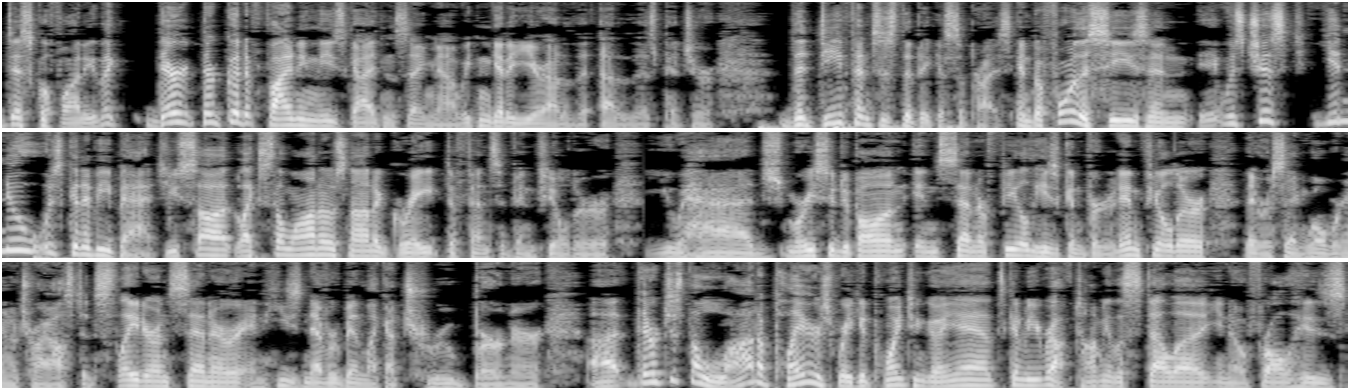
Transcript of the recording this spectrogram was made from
DeSclafani. Like they're, they're good at finding these guys and saying, now we can get a year out of the, out of this pitcher. The defense is the biggest surprise. And before the season, it was just, you knew it was going to be bad. You saw like Solano's not a great defensive infielder. You had had Mauricio in center field. He's a converted infielder. They were saying, well, we're going to try Austin Slater in center, and he's never been like a true burner. Uh, there are just a lot of players where you could point to and go, yeah, it's going to be rough. Tommy La Stella, you know, for all his,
